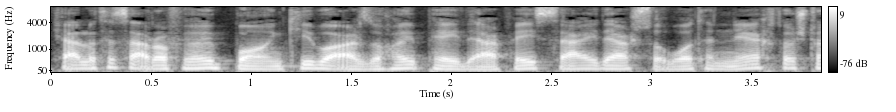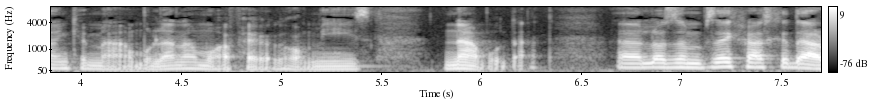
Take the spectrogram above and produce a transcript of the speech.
که البته صرافی های بانکی با عرضه های پی در پی سعی در ثبات نرخ داشتند که معمولا هم موفقیت آمیز نبودند. لازم ذکر است که در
